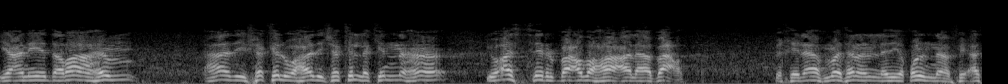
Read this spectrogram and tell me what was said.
يعني دراهم هذه شكل وهذه شكل لكنها يؤثر بعضها على بعض. بخلاف مثلا الذي قلنا فئة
